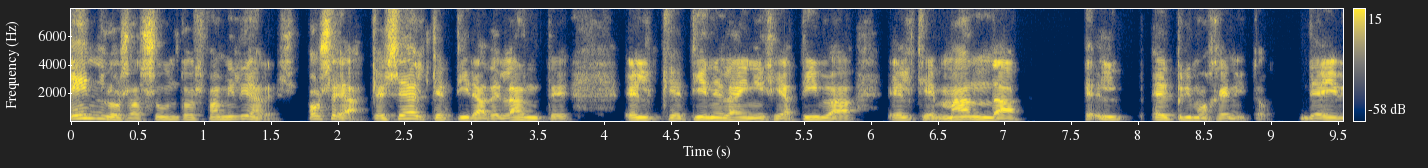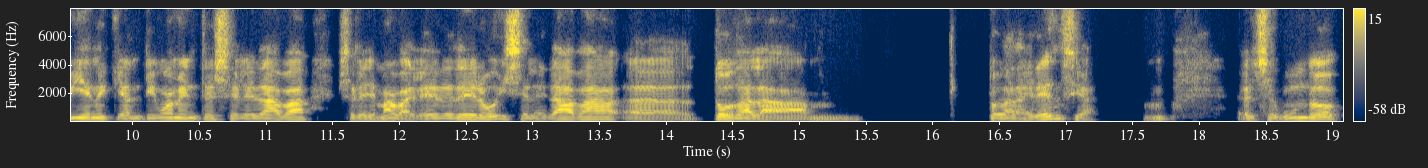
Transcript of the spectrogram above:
en los asuntos familiares. O sea, que sea el que tira adelante, el que tiene la iniciativa, el que manda, el, primogénito. De ahí viene que antiguamente se le daba, se le llamaba el heredero y se le daba eh, toda, la, toda la herencia. El segundo,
